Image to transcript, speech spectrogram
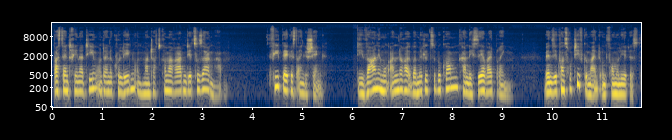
was dein Trainerteam und deine Kollegen und Mannschaftskameraden dir zu sagen haben. Feedback ist ein Geschenk. Die Wahrnehmung anderer übermittelt zu bekommen, kann dich sehr weit bringen, wenn sie konstruktiv gemeint und formuliert ist.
